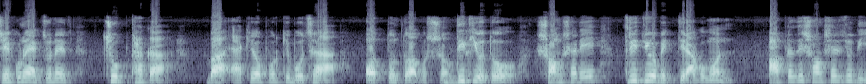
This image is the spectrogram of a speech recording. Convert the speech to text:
যে কোনো একজনের চুপ থাকা বা একে অপরকে বোঝা অত্যন্ত আবশ্যক। দ্বিতীয়ত সংসারে তৃতীয় ব্যক্তির আগমন। আপনাদের সংসারে যদি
